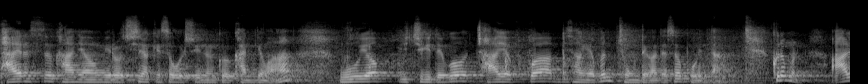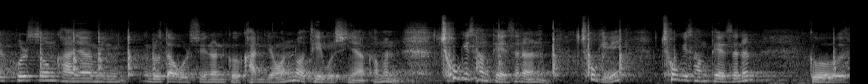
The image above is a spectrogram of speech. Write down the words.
바이러스 간염으로 시작해서 올 수 있는 그 간경화 우엽 위축이 되고 좌엽과 미상엽은 종대가 돼서 보인다. 그러면 알코올성 간염으로다 올 수 있는 그 간경화는 어떻게 볼 수 있냐 하면 초기 상태에서는 초기 초기 상태에서는 그,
